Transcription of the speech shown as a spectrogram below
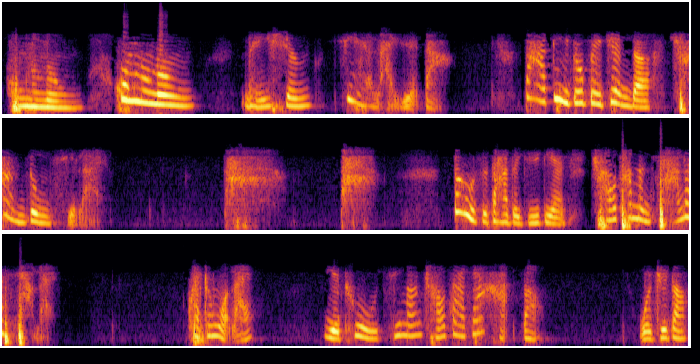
轰隆隆，轰隆隆，雷声越来越大，大地都被震得颤动起来。啪啪，豆子大的雨点朝他们砸了下来。快跟我来！野兔急忙朝大家喊道：“我知道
